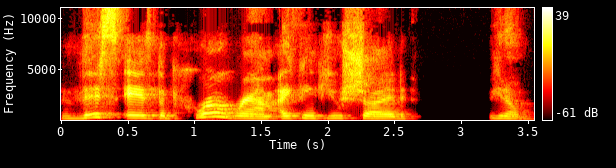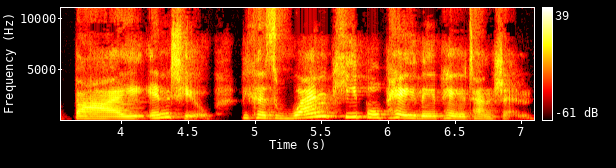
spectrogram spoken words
This is the program I think you should you know buy into because when people pay they pay attention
